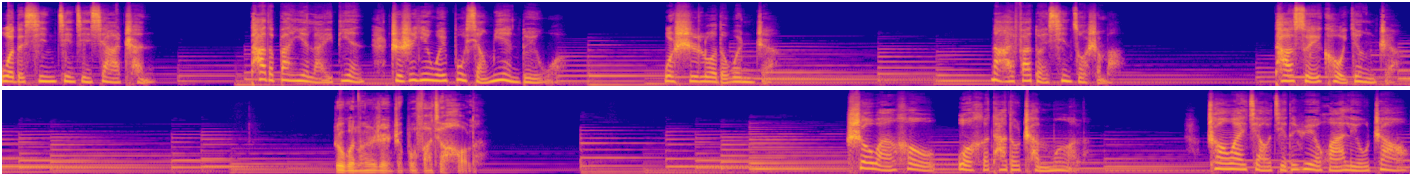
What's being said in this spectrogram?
我的心渐渐下沉，他的半夜来电只是因为不想面对我。我失落的问着。那还发短信做什么？他随口应着：“如果能忍着不发就好了。”说完后，我和他都沉默了。窗外皎洁的月华流照，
